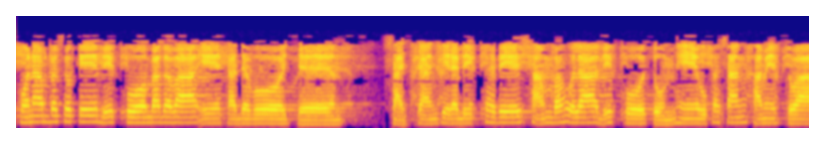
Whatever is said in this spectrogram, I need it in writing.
පුනබ්බසුකේ බික්ඛෝ භගවා ඒතදවෝච සච්ඡං කිර බික්ඛවේ සම්බහුලා බික්ඛෝ තුම්හේ උපසංඛමෙත්වා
